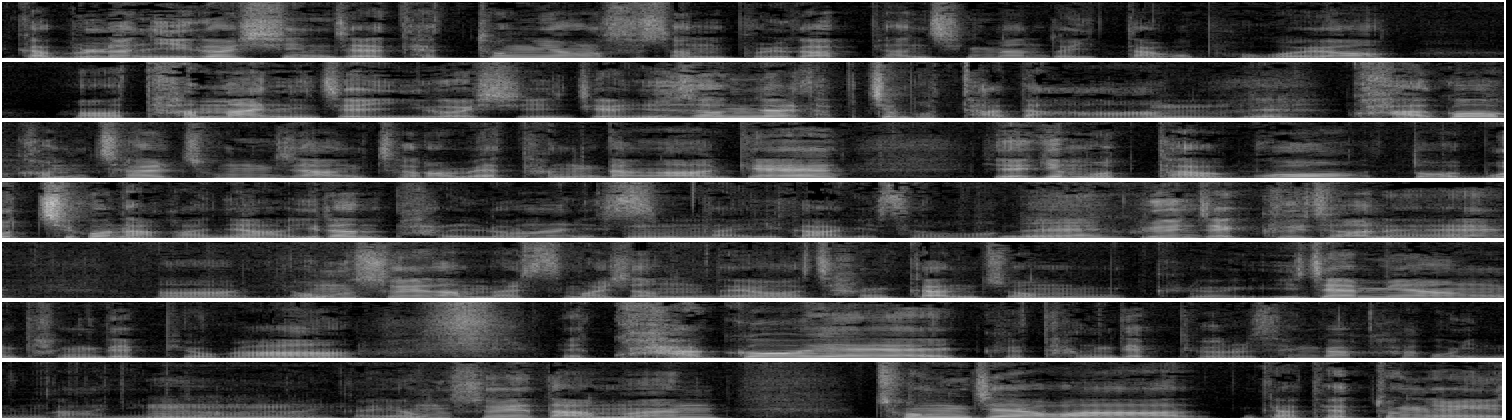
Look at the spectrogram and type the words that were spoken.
그러니까 물론 이것이 이제 대통령으로서 저는 불가피한 측면도 있다고 보고요. 어, 다만 이제 이것이 이제 윤석열답지 못하다. 음. 네. 과거 검찰총장처럼 왜 당당하게 얘기 못하고 또 못 치고 나가냐 이런 반론은 있습니다. 음. 일각에서. 네. 그리고 이제 그 전에 어, 영수회담 말씀하셨는데요. 잠깐 좀 그 이재명 당대표가 과거의 그 당대표를 생각하고 있는 거 아닌가. 음. 그러니까 영수회담은 총재와 그러니까 대통령이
